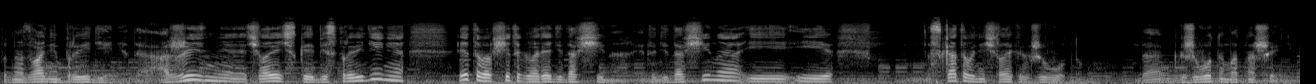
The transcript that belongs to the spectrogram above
под названием проведение. Да. А жизнь человеческая без проведения – это, вообще-то говоря, дедовщина. Это дедовщина и, и скатывание человека к животному, да, к животным отношениям.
